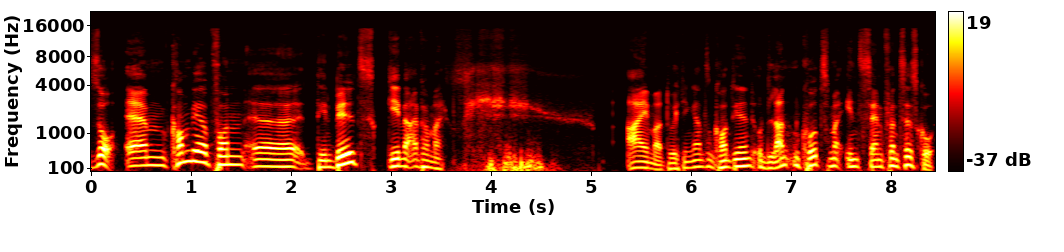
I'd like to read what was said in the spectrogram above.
So, ähm, kommen wir von äh, den Bills, gehen wir einfach mal einmal durch den ganzen Kontinent und landen kurz mal in San Francisco.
